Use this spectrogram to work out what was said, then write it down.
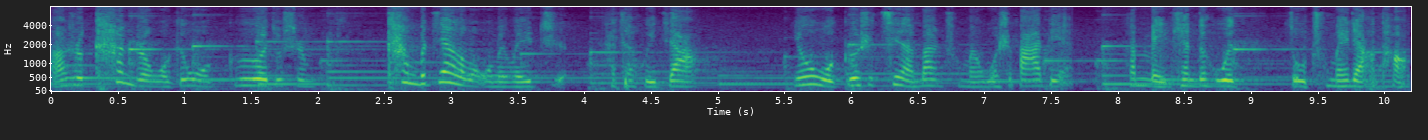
然后是看着我跟我哥就是。看不见了我们为止，他才回家。因为我哥是七点半出门，我是八点，他每天都会走出门两趟，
